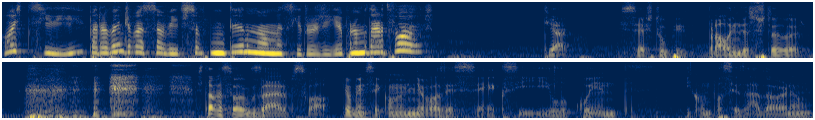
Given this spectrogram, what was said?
Hoje decidi, para bem dos vossos ouvidos, submeter-me a uma cirurgia para mudar de voz. Tiago, isso é estúpido, para além de assustador. Estava só a gozar, pessoal. Eu bem sei como a minha voz é sexy e eloquente e como vocês a adoram.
